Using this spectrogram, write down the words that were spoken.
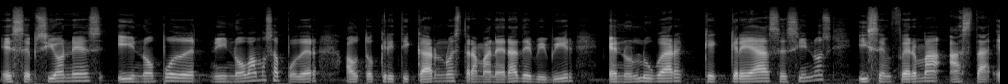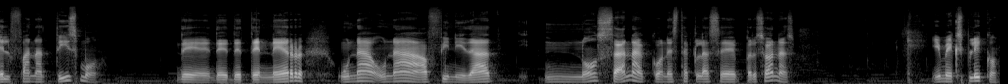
excepciones y no poder y no vamos a poder autocriticar nuestra manera de vivir en un lugar que crea asesinos y se enferma hasta el fanatismo de, de, de tener una, una afinidad no sana con esta clase de personas. Y me explico.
